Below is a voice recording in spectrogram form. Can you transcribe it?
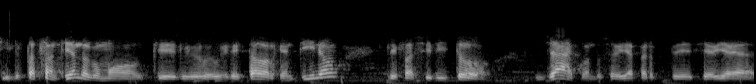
Sí, lo está planteando como que el, el Estado argentino le facilitó ya cuando se había eh, se había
